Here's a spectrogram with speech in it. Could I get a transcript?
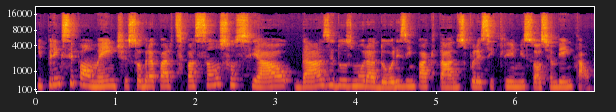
e principalmente sobre a participação social das e dos moradores impactados por esse crime socioambiental.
